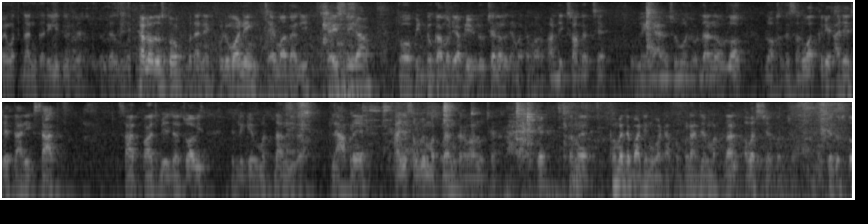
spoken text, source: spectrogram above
મેં મતદાન કરી લીધું છે. હેલો દોસ્તો, બધાને ગુડ મોર્નિંગ, જય માતાજી, જય શ્રી રામ તો પિન્ટુ કામડી આપણી યુટ્યુબ ચેનલ એમાં તમારું હાર્દિક સ્વાગત છે. હું લઈને આવ્યો છું બહુ જોરદારનો વ્લોગ વ્લોગ સાથે શરૂઆત કરીએ. આજે છે તારીખ સાત સાત પાંચ બે હજાર ચોવીસ, એટલે કે મતદાન દિવસ. એટલે આપણે આજે સૌએ મતદાન કરવાનું છે. ઓકે? તમે ગમે તે પાર્ટીનું વોટ આપો, પણ આજે મતદાન અવશ્ય કરજો. ઓકે દોસ્તો?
